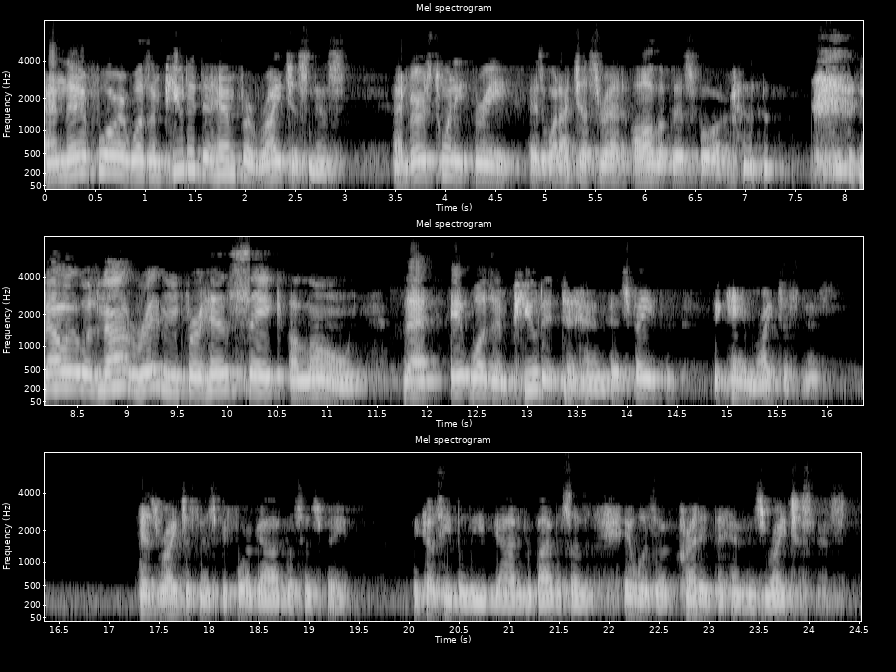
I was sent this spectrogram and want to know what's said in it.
And therefore it was imputed to him for righteousness. And verse 23 is what I just read all of this for. now it was not written for his sake alone that it was imputed to him. His faith became righteousness. His righteousness before God was his faith because he believed God. And the Bible says it was a credit to him as righteousness.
